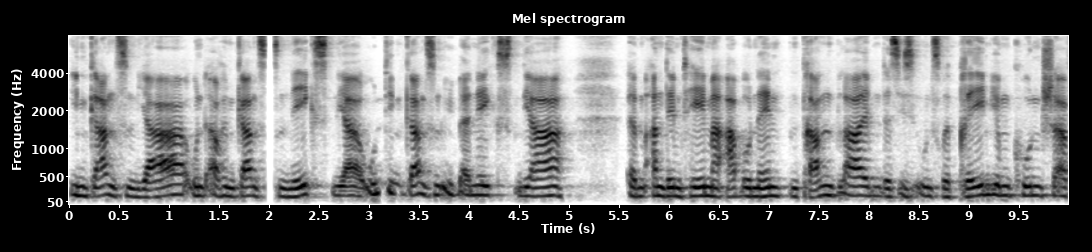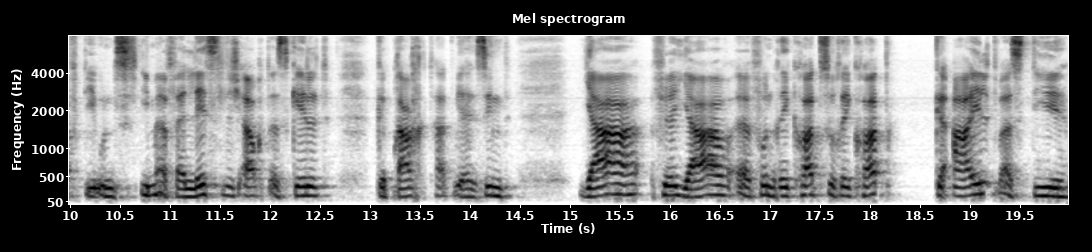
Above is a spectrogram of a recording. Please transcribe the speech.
im ganzen Jahr und auch im ganzen nächsten Jahr und im ganzen übernächsten Jahr ähm, an dem Thema Abonnenten dranbleiben. Das ist unsere Premium-Kundschaft, die uns immer verlässlich auch das Geld gebracht hat. Wir sind Jahr für Jahr äh, von Rekord zu Rekord geeilt, was die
